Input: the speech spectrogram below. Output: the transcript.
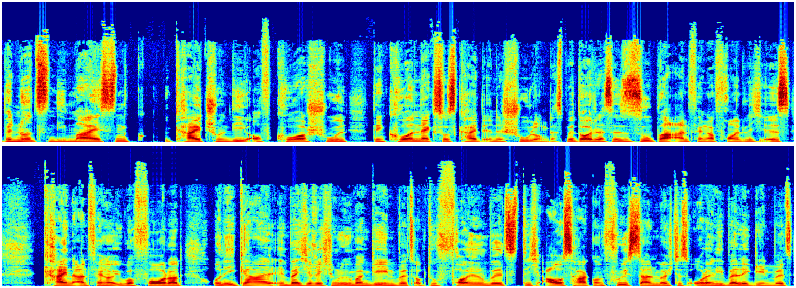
benutzen die meisten Kite-Schulen, die auf Core-Schulen den Core Nexus Kite in der Schulung. Das bedeutet, dass er super anfängerfreundlich ist, kein Anfänger überfordert und egal in welche Richtung du irgendwann gehen willst, ob du feuern willst, dich aushaken und freestylen möchtest oder in die Welle gehen willst,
